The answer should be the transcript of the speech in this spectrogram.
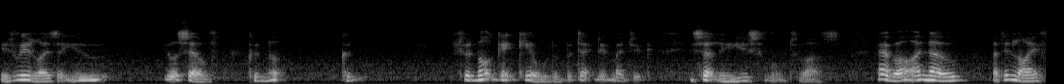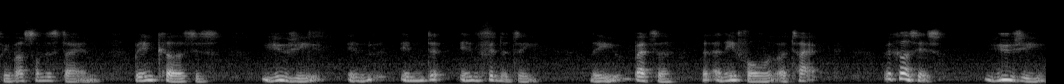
is realize that you yourself could not could should not get killed with protective magic is certainly useful to us. However, I know that in life we must understand being cursed is usually in, in infinitely better than any form of attack because it's usually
